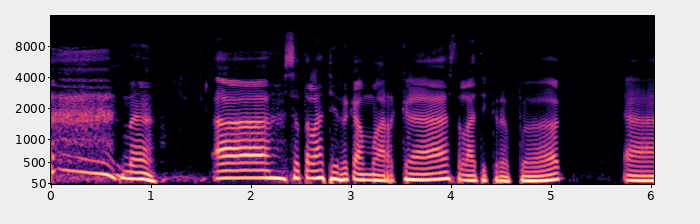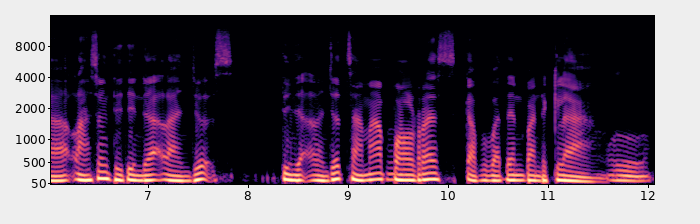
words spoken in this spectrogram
nah, eh setelah direkam warga, setelah digerebek, eh, langsung ditindak lanjut tindak lanjut sama Hmm. Polres Kabupaten Pandeglang. Oh.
